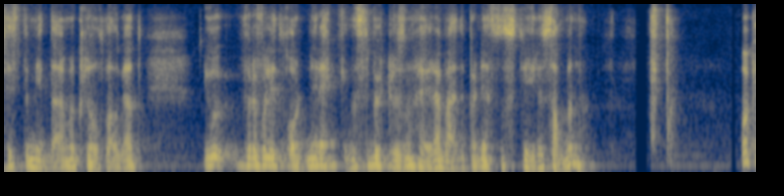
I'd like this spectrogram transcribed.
siste middag med klollvalget at jo, for å få litt orden i rekkene, så burde liksom Høyre og Arbeiderpartiet nesten styre sammen. OK,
